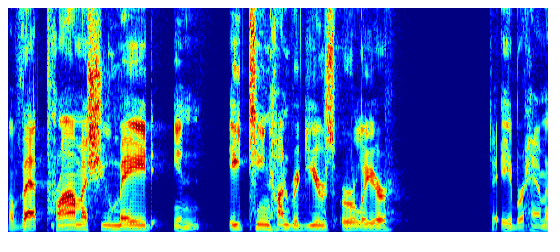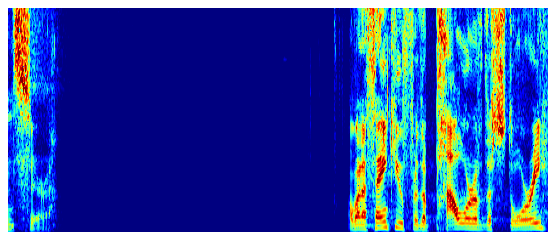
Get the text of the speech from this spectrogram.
of that promise you made in 1800 years earlier to Abraham and Sarah. I want to thank you for the power of the story.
